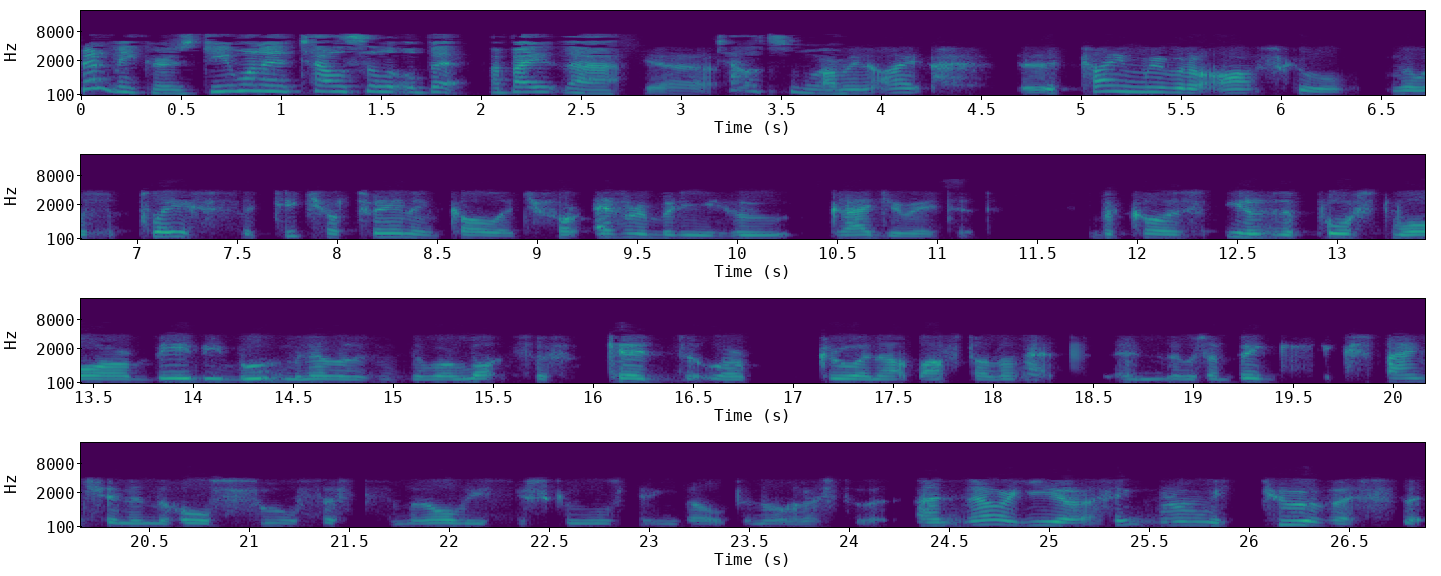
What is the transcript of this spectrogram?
Printmakers. Do you want to tell us a little bit about that? Yeah. Tell us more. I mean, I, at the time we were at art school, there was a place, the teacher training college for everybody who graduated. Because, you know, the post-war baby boom and everything, there were lots of kids that were growing up after that. And there was a big expansion in the whole school system with all these new schools being built and all the rest of it. And in our year, I think there were only two of us that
